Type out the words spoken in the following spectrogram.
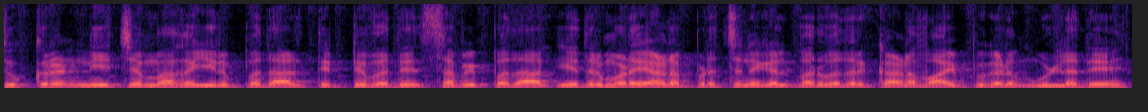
சுக்கரன் நீச்சமாக இருப்பதால் திட்டுவது சபிப்பதால் எதிர்மறையான பிரச்சனைகள் வருவதற்கான வாய்ப்புகளும் உள்ளது.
